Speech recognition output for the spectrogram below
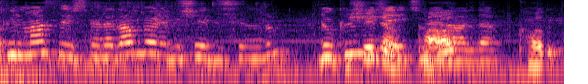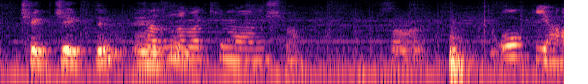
dökülmezse işte neden böyle bir şey düşündüm? Bir şey Dökülmeyeceği diyeceğim. için Kağıt, herhalde. kağıt çekecektim. En Tadına son bakayım olmuş mu? sana. Of ya.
